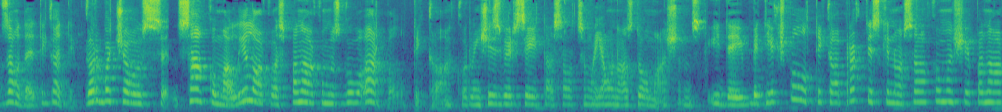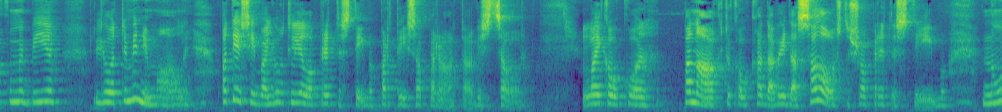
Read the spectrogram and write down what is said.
zaudēti gadi. Gorbačovs sākumā lielākos panākumus guva ārpolitikā, kur viņš izvirzīja tā saucamo jaunās domāšanas ideju, bet iekšpolitikā praktiski no sākuma šie panākumi bija ļoti minimāli. Patiesībā ļoti liela pretestība partijas aparātā viscaur. Lai kaut ko panāktu kaut kādā veidā salaustu šo pretestību, nu,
